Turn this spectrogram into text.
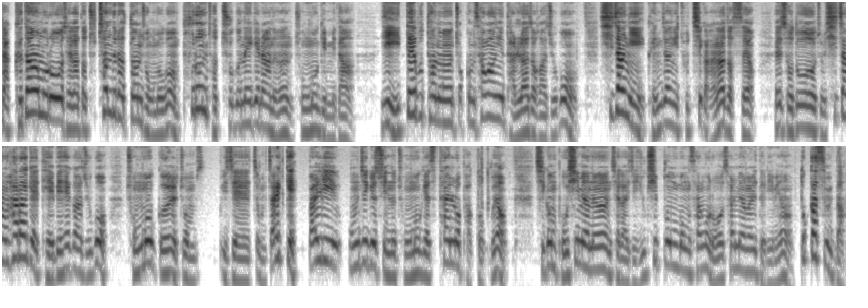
자, 그 다음으로 제가 더 추천드렸던 종목은 푸른 저축은행이라는 종목입니다. 이제 이때부터는 조금 상황이 달라져가지고 시장이 굉장히 좋지가 않아졌어요. 그래서 저도 좀 시장 하락에 대비해가지고 종목을 좀 이제 좀 짧게 빨리 움직일 수 있는 종목의 스타일로 바꿨고요. 지금 보시면은 제가 이제 60분봉 상으로 설명을 드리면 똑같습니다.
